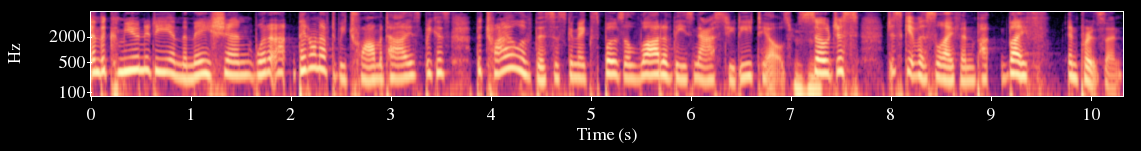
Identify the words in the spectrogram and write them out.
And the community and the nation, what, uh, they don't have to be traumatized because the trial of this is going to expose a lot of these nasty details. Mm-hmm. So just, just give us life in, life in prison.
